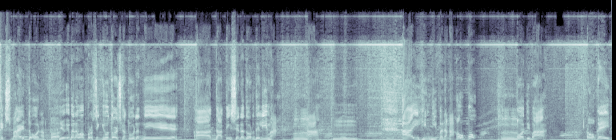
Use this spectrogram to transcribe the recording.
expired doon Apo. yung iba naman prosecutors katulad ni ah, dating senador De Lima ah, mm, ay hindi pa nakakaupo o di ba Okay,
